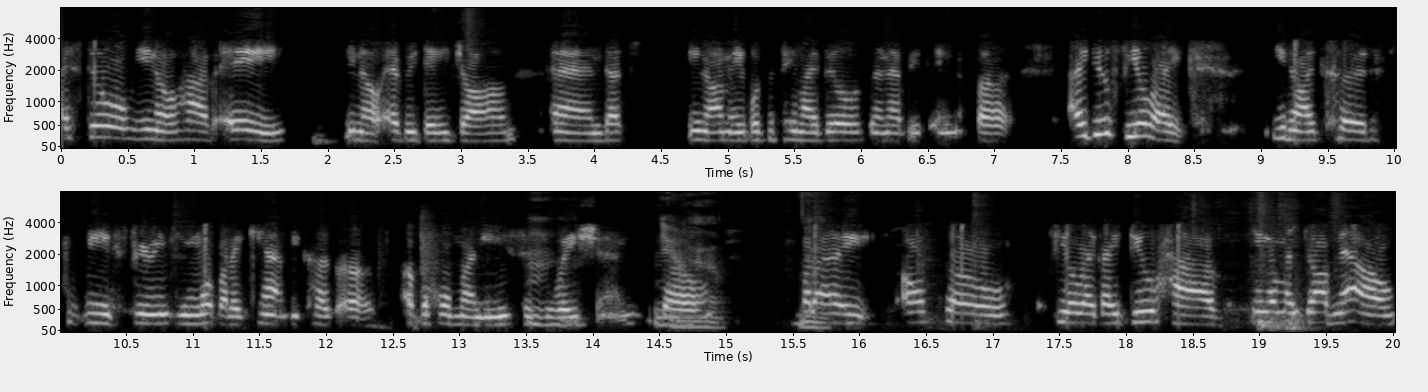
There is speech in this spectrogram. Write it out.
I still, you know, have a, you know, everyday job and that's you know, I'm able to pay my bills and everything. But I do feel like you know, I could be experiencing more, but I can't because of, of the whole money Mhm. situation. So, Yeah. But Yeah. I also feel like I do have, you know, my job now,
